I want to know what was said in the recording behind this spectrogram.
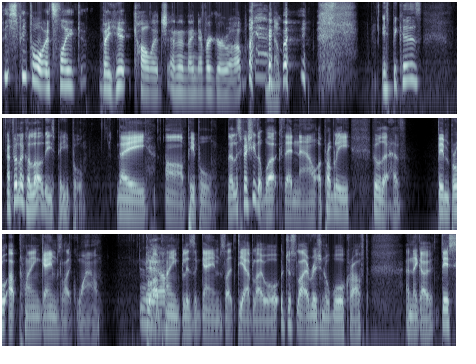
these people. It's like they hit college and then they never grew up. Nope. It's because I feel like a lot of these people, they are people, that- especially that work there now, are probably people that have been brought up playing games like WoW, brought up playing Blizzard games like Diablo or just like original Warcraft. And they go, This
